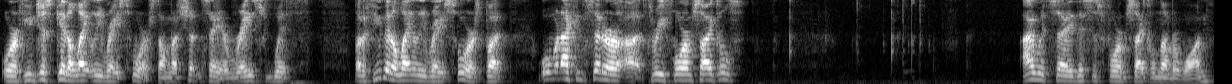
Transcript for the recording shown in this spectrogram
or if you just get a lightly raced horse, I'm not shouldn't say a race with, but if you get a lightly raced horse, but what would I consider uh, three form cycles? I would say this is form cycle number one.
